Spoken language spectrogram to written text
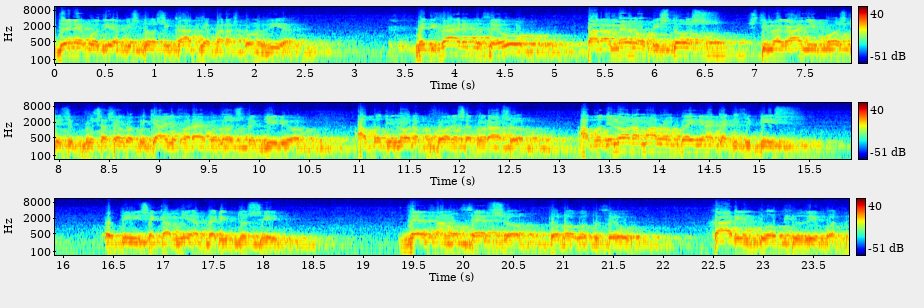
δεν έχω διαπιστώσει κάποια παρασπονδία με τη χάρη του Θεού παραμένω πιστός στη μεγάλη υπόσχεση που σας έχω πει και άλλη φορά έχω δώσει στον Κύριο από την ώρα που φόρεσα το ράσο από την ώρα μάλλον που έγινα κατηχητής ότι σε καμία περίπτωση δεν θα νοθεύσω το Λόγο του Θεού χάρη του οποιοδήποτε.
